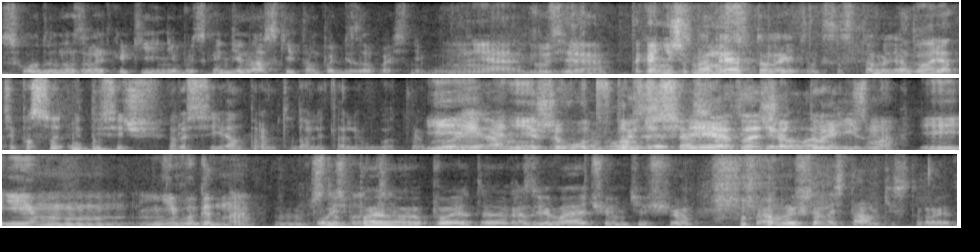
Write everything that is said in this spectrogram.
сходу назвать какие-нибудь скандинавские, там побезопаснее будут. Не, Грузия. Так они же Смотря полностью. кто рейтинг Ну, составлял. Говорят, типа сотни тысяч россиян прям туда летали в год. В И Грузии- они живут Ну, в том Грузия числе за счет была. туризма. И им невыгодно. М, чтобы- Пусть по, по это развивают что-нибудь еще. Промышленность, танки строят.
